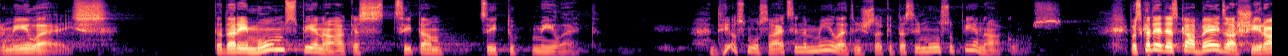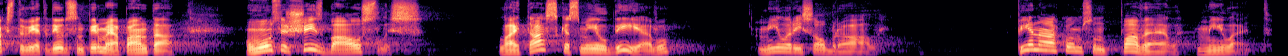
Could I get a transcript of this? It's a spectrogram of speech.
ir mīlējis, tad arī mums pienākas citam citu mīlēt. Dievs mūs aicina mīlēt. Viņš saka, ka tas ir mūsu pienākums. Vai skatieties, kā beidzās šī raksturvieta 21. pantā. Un mums ir šis bauslis, lai tas, kas mīl Dievu, mīl arī savu brāli. Pienākums un pavēle mīlēt.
